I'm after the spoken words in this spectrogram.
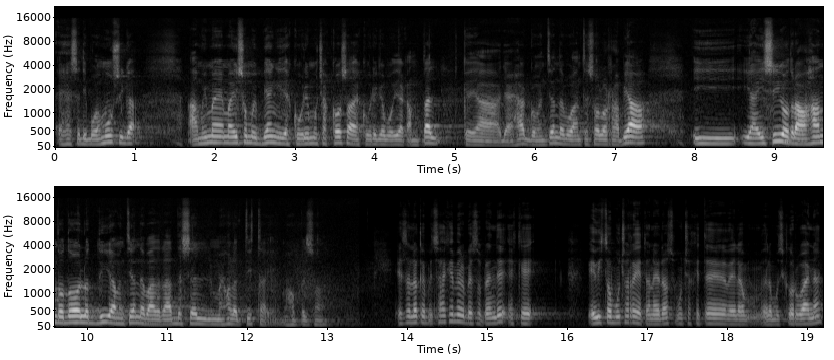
es ese tipo de música a mí me, me, hizo muy bien y descubrí muchas cosas, descubrí que podía cantar, que ya, ya es algo, ¿me entiendes? Porque antes solo rapeaba. Y, y, ahí sigo trabajando todos los días, ¿me entiendes? Para tratar de ser mejor artista y mejor persona. Eso es lo que, ¿sabes qué me, me sorprende? Es que he visto muchos reggaetoneros, mucha gente de la, de la música urbana,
